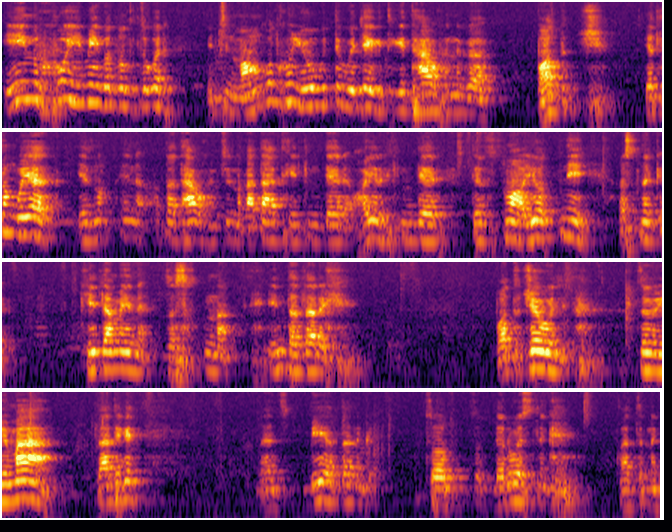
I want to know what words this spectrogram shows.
иймэрхүү имийг бол зүгээр энэ чинь монгол хүн юу гэдэг вүлээ гэдгийг та бүхэн нэг бодож ялангуяа энэ одоо та бүхэн чинь гадаад хэлэн дээр хоёр хэлэн дээр тэр тусмаа оюутны бас нэг киламын засагт нь энэ талаар их бодож ивэл зөв юм аа. За тэгээд би одоо нэг дөрвөөс нэг гадар нэг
